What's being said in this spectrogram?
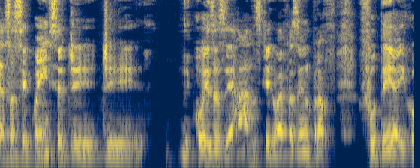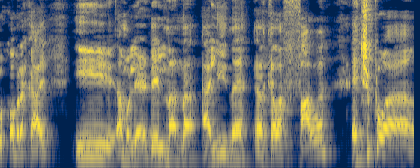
essa sequência de, de, de coisas erradas que ele vai fazendo pra f- fuder aí com o Cobra Kai, e a mulher dele na- na- ali, né, aquela fala, é tipo a,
